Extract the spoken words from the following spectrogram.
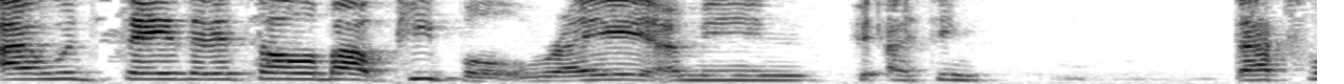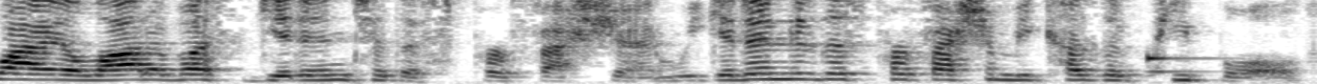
I would say that it's all about people, right? I mean, I think that's why a lot of us get into this profession. We get into this profession because of people,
